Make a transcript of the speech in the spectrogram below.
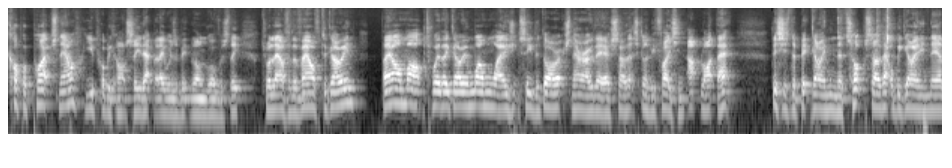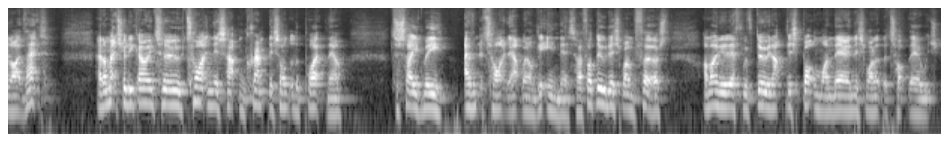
copper pipes now. You probably can't see that, but they was a bit longer obviously, to allow for the valve to go in. They are marked where they go in one way, as you can see the direction arrow there, so that's going to be facing up like that. This is the bit going in the top, so that will be going in there like that. And I'm actually going to tighten this up and cramp this onto the pipe now to save me having to tighten it up when I get in there. So if I do this one first, I'm only left with doing up this bottom one there and this one at the top there, which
